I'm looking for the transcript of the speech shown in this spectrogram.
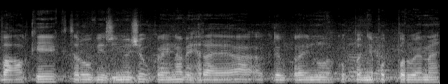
války, kterou věříme, že Ukrajina vyhraje a a kde Ukrajinu jako plně podporujeme,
